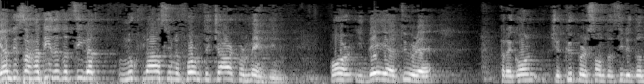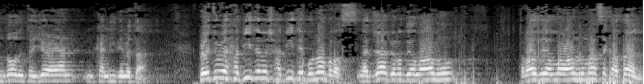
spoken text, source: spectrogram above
Janë disa hadithe të cilat nuk flasin në formë të qartë për Mehdin, por ideja e tyre tregon që ky person të cilit do ndodhin këto gjëra janë kanë lidhje me të. Prej këtyre haditheve është hadithi i Ebu Nadras, nga Xhabir radhiyallahu anhu, radhiyallahu anhuma se ka thënë,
